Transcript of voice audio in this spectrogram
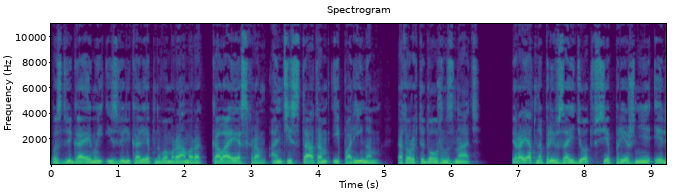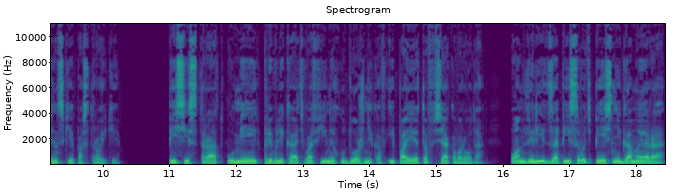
воздвигаемый из великолепного мрамора Калаэсхром, Антистатом и Парином, которых ты должен знать, вероятно, превзойдет все прежние эллинские постройки. Писистрат умеет привлекать в Афины художников и поэтов всякого рода. Он велит записывать песни Гомера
